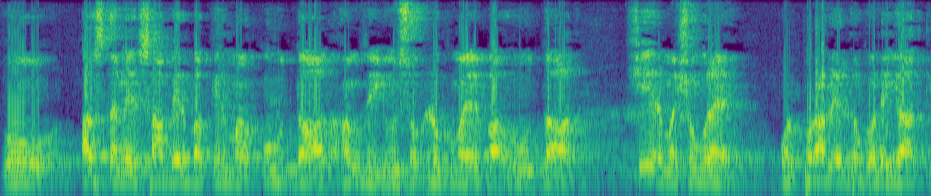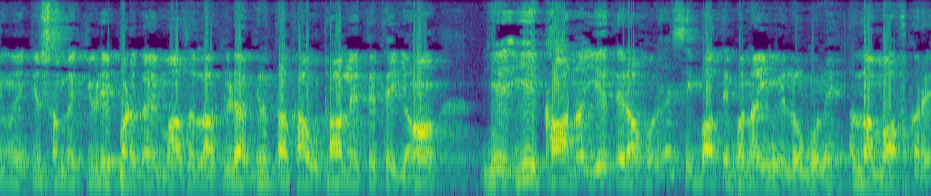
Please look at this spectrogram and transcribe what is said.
वो अस्तन साबिर बकिरमा कूद दाद हमज यूसुफ लुकमा बाहूद दाद शेर मशहूर है और पुराने लोगों ने याद किए हैं जिस समय कीड़े पड़ गए माजल्ला कीड़ा गिरता था, उठा लेते थे, यहाँ ये ये खा ना, ये तेरा हो, ऐसी बातें बनाई हुई लोगों ने, अल्लाह माफ़ करे।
